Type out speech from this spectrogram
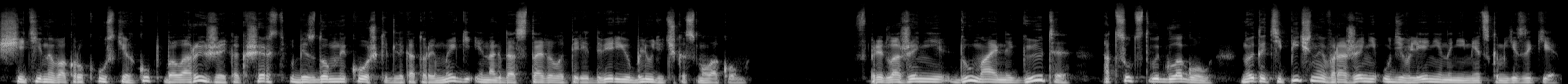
Щетина вокруг узких губ была рыжей, как шерсть у бездомной кошки, для которой Мэгги иногда ставила перед дверью блюдечко с молоком. В предложении «du meine Güte» отсутствует глагол, но это типичное выражение удивления на немецком языке.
